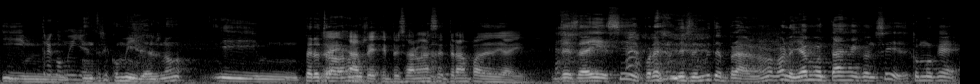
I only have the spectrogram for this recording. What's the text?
Y, entre comillas. Entre comillas, ¿no? Y, pero trabajamos... Empezaron a hacer trampa desde ahí. Desde ahí, sí, por eso desde muy temprano, ¿no? Bueno, ya en montaje, con, sí, es como que...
